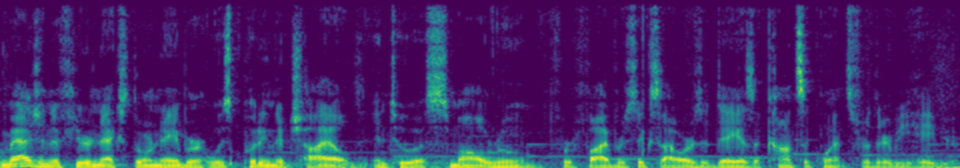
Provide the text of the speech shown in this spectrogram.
imagine if your next door neighbor was putting their child into a small room for five or six hours a day as a consequence for their behavior.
